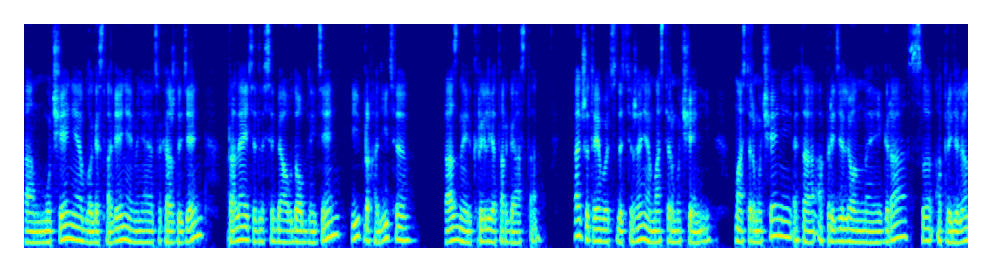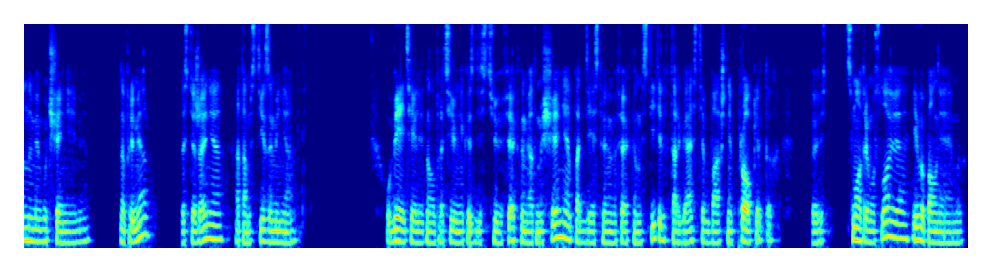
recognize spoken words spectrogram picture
там мучения, благословения меняются каждый день. Роляйте для себя удобный день и проходите разные крылья Таргаста. Также требуется достижение Мастер Мучений. Мастер Мучений – это определенная игра с определенными мучениями. Например, достижение «Отомсти за меня». Убейте элитного противника с 10 эффектами отмщения под действием эффекта Мститель в Таргасте Башни Проклятых. То есть смотрим условия и выполняем их.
